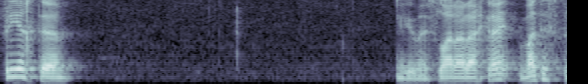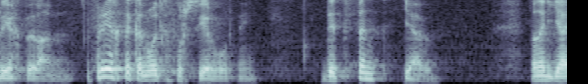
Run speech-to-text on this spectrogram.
Vreugde Ek het my slide reg kry. Wat is vreugde dan? Vreugde kan nooit geforseer word nie. Dit vind jou wanneer jy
